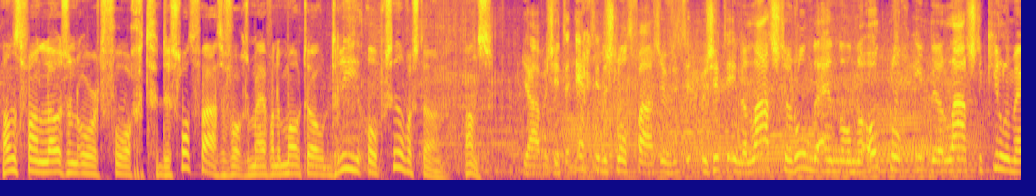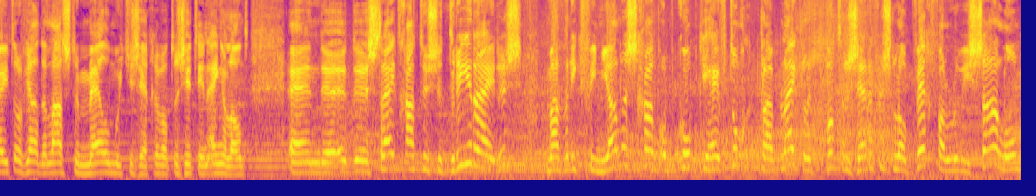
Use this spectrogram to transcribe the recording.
Hans van Lozenoord volgt de slotfase volgens mij van de Moto 3 op Silverstone. Hans. Ja, we zitten echt in de slotfase. We zitten, in de laatste ronde en dan ook nog in de laatste kilometer. Of ja, de laatste mijl moet je zeggen, want we zitten in Engeland. En de, de strijd gaat tussen drie rijders. Maverick Vinales gaat op kop. Die heeft toch klaarblijkelijk wat reserves. Loopt weg van Luis Salom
